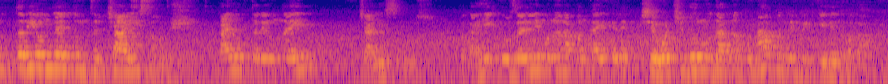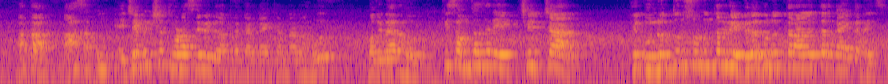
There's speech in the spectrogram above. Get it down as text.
उत्तर येऊन जाईल तुमचं चाळीस अंश. काय उत्तर येऊन जाईल? चाळीस अंश. बघा हे कोजळणी म्हणून आपण काय केले? शेवटची दोन उदाहरणं पुन्हा आपण रिपीट केलीत बघा. आता आज आपण याच्यापेक्षा थोडासा वेगळा प्रकार काय करणार आहोत? बघणार आहोत की समजा जर एकशे चार हे गुणोत्तर सोडून जर वेगळं गुणोत्तर आलं तर काय करायचं?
